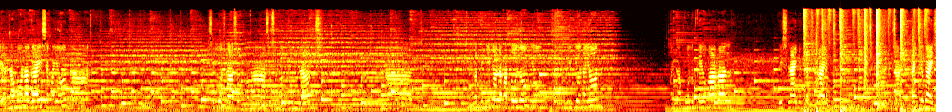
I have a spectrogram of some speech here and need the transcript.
Ayan lang muna guys sa ngayon. Uh, see you sa mga susunod kong vlogs. At kung tingin nyo nakatulong yung video na yon may napulot kayong aral please like and subscribe thank you guys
